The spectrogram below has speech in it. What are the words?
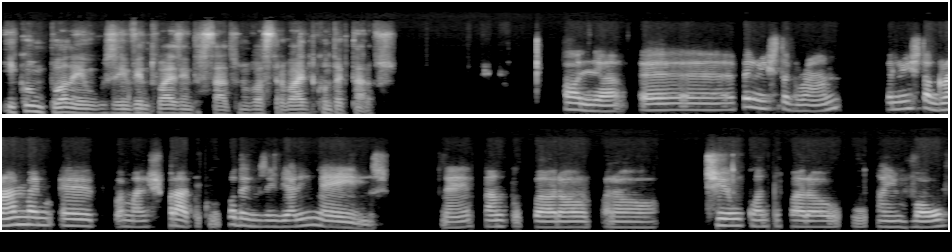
E como podem os eventuais interessados no vosso trabalho contactar-vos? Olha, é, pelo Instagram, pelo Instagram é, é, é, mais prático. Podem nos enviar e-mails, né? Tanto para, para o Tio quanto para o, a Involve,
